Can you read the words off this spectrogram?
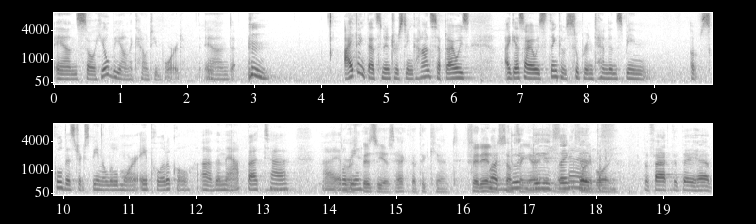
And so he'll be on the county board. And I think that's an interesting concept. I always, I guess I always think of superintendents being, of school districts being a little more apolitical uh, than that, but uh, uh, it'll Or be. as busy as heck that they can't fit in But do- something do uh, you like think the that the- The fact that they have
